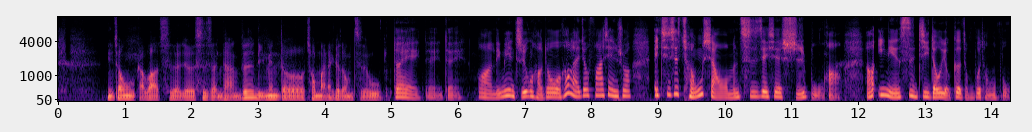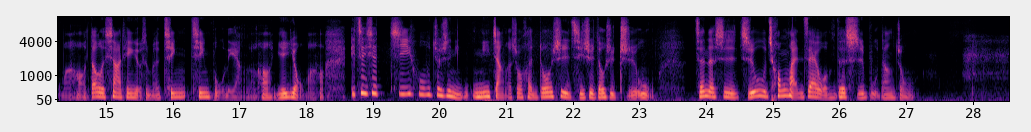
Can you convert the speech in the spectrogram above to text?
你中午搞不好吃的就是四神汤，就是里面都充满了各种植物。对对对，哇，里面植物好多。我后来就发现说，哎，其实从小我们吃这些食补哈，然后一年四季都有各种不同补嘛哈。到了夏天有什么清清补凉哈，也有嘛哈。哎，这些几乎就是你你讲的说很多是其实都是植物，真的是植物充满在我们的食补当中。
